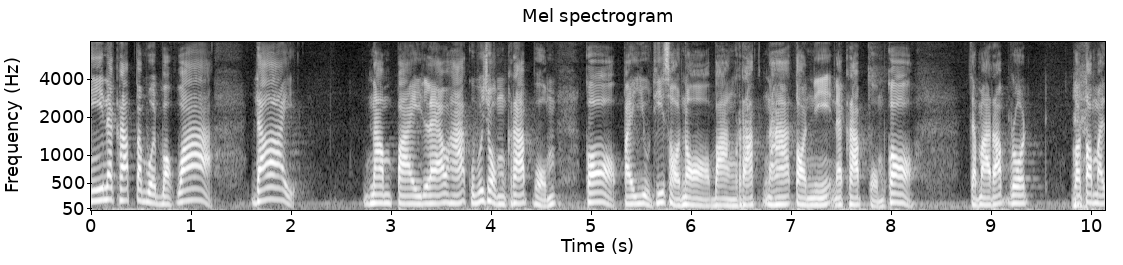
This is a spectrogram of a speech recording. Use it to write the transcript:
นี้นะครับตำรวจบอกว่าได้ นำไปแล้วฮะคุณผู้ชมครับผมก็ไปอยู่ที่สอนอบางรักนะฮะตอนนี้นะครับ ผมก็จะมารับรถก็ต้องมา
